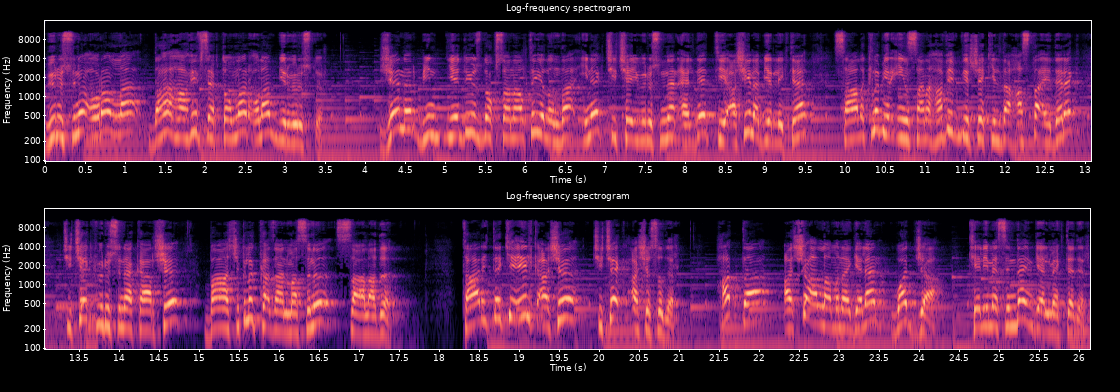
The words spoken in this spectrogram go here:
virüsüne oranla daha hafif septomlar olan bir virüstür. Jenner 1796 yılında inek çiçeği virüsünden elde ettiği aşıyla birlikte sağlıklı bir insanı hafif bir şekilde hasta ederek çiçek virüsüne karşı bağışıklık kazanmasını sağladı. Tarihteki ilk aşı çiçek aşısıdır. Hatta aşı anlamına gelen vacca kelimesinden gelmektedir.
